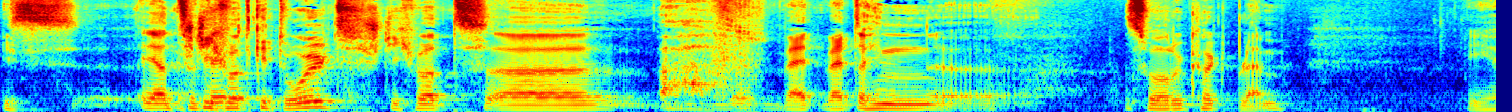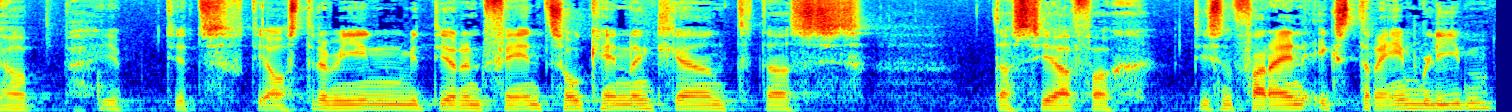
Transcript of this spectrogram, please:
Ist ja, Stichwort Geduld, Stichwort äh, weit, weiterhin äh, so Rückhalt bleiben? Ich habe hab jetzt die Austria Wien mit ihren Fans so kennengelernt, dass, dass sie einfach diesen Verein extrem lieben,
